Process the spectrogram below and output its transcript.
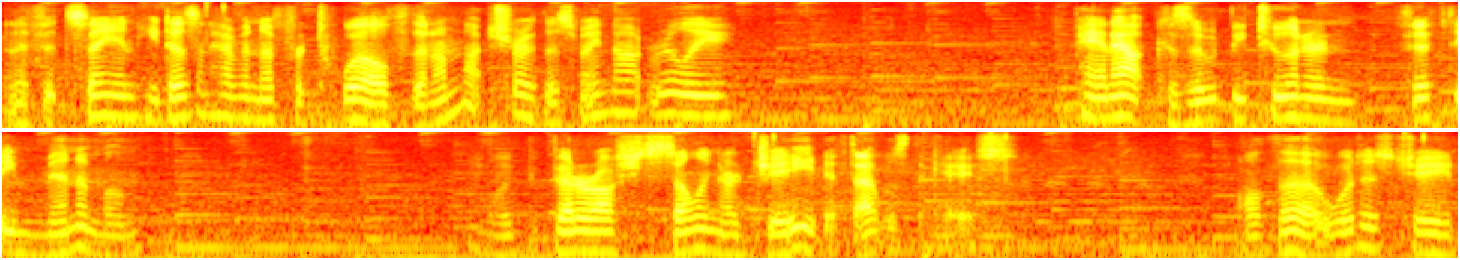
And if it's saying he doesn't have enough for 12, then I'm not sure. This may not really pan out, because it would be 250 minimum. We'd be better off selling our jade if that was the case. Although, what is jade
